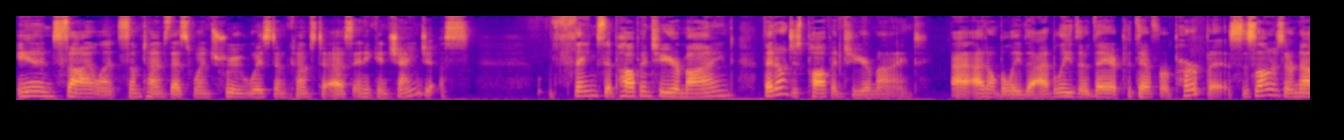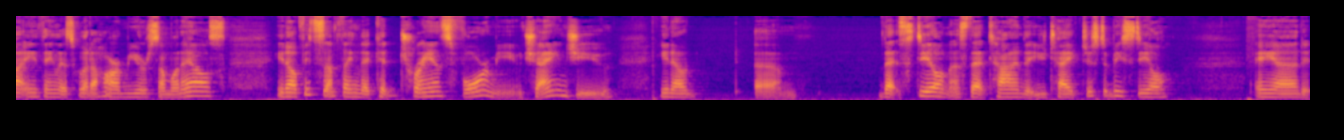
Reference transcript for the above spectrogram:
in silence sometimes that's when true wisdom comes to us and it can change us. Things that pop into your mind they don't just pop into your mind I, I don't believe that. I believe they're there put there for a purpose. As long as they're not anything that's going to harm you or someone else, you know, if it's something that could transform you, change you, you know, um, that stillness, that time that you take just to be still and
